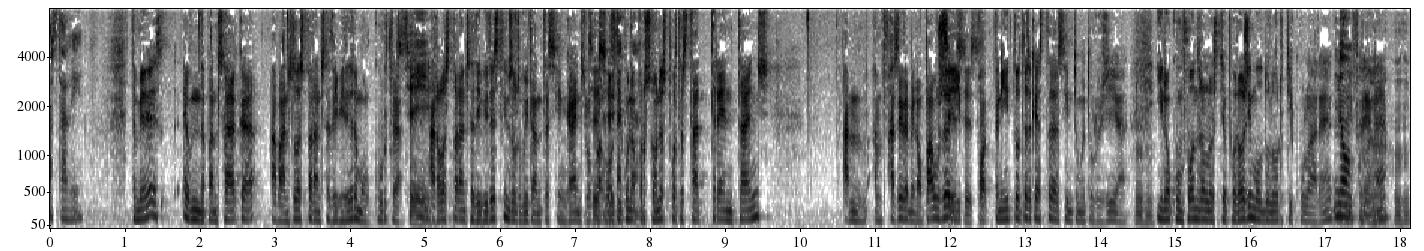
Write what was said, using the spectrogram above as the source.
està bé. També hem de pensar que abans l'esperança de vida era molt curta. Sí. Ara l'esperança de vida és fins als 85 anys, el Sí, qual sí. vol dir que una persona es pot estar 30 anys en, en fase de menopausa Sí, i sí, sí. pot tenir tota aquesta sintomatologia. I no confondre l'osteoporosi amb el dolor articular, eh, que No. és diferent. Eh? Mhm.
